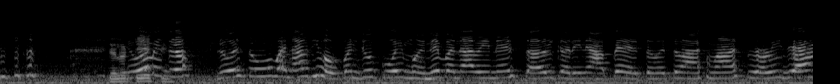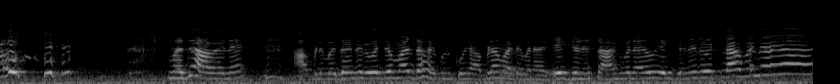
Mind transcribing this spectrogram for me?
ચલો ટેસ્ટ મિત્રો રોજ તો હું બનાવતી હોઉં પણ જો કોઈ મને બનાવીને સર્વ કરીને આપે તો તો આંખમાં આંસુ આવી જાય. મજા આવે ને? આપણે બધાને રોજ જમાડતા હોય પણ કોઈ આપણા માટે બનાવે. એક જણે શાક બનાવ્યું એક જણે રોટલા બનાવ્યા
